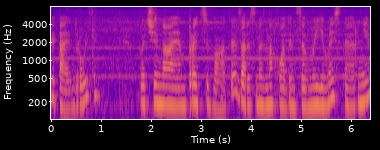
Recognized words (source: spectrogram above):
Вітаю, друзі! Починаємо працювати. Зараз ми знаходимося в моїй майстерні.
